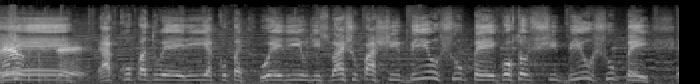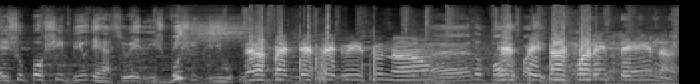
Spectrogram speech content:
Deus. É, é a culpa do Eri, a culpa. O Eri disse: vai chupar chibio, chupei. Gostou do chibio, chupei. Ele chupou chibio de raça, o Eri chupou chibio. Não era pra ele ter feito isso, não. É, não pode Respeitar a quarentena.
